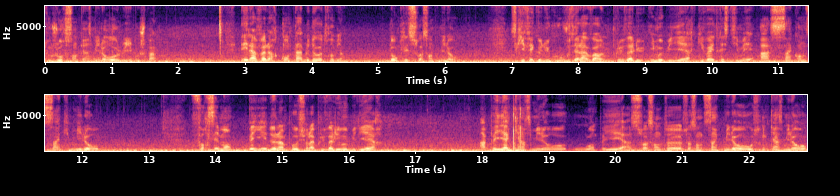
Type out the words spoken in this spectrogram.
toujours 115 000 euros, lui il bouge pas, et la valeur comptable de votre bien, donc les 60 000 euros. Ce qui fait que du coup, vous allez avoir une plus-value immobilière qui va être estimée à 55 000 euros. Forcément, payer de l'impôt sur la plus-value immobilière à payer à 15 000 euros ou en payer à 60, 65 000 euros ou 75 000 euros,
